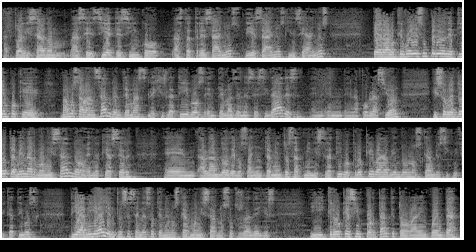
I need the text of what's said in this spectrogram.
actualizado hace 7, 5, hasta 3 años, 10 años, 15 años, pero a lo que voy es un periodo de tiempo que vamos avanzando en temas legislativos, en temas de necesidades en, la población, y sobre todo también armonizando en el quehacer, eh, hablando de los ayuntamientos administrativos. Creo que va habiendo unos cambios significativos día a día y entonces en eso tenemos que armonizar nosotros las leyes. Y creo que es importante tomar en cuenta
